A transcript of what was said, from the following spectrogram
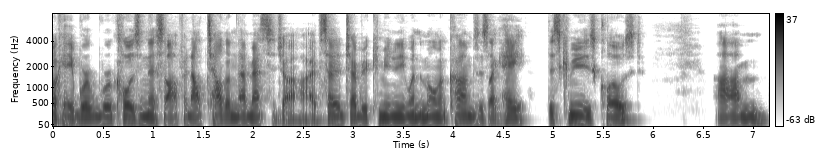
okay, we're we're closing this off, and I'll tell them that message. I've said it to every community when the moment comes. Is like, hey, this community is closed. Um,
